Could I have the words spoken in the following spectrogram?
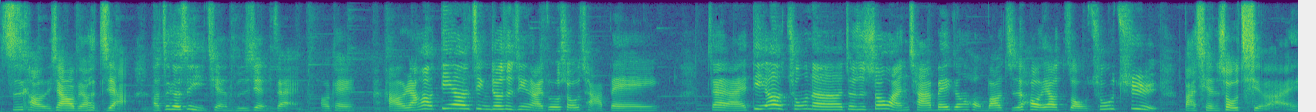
思考一下要不要嫁。好，这个是以前，不是现在。OK，好，然后第二进就是进来做收茶杯。再来第二出呢，就是收完茶杯跟红包之后，要走出去把钱收起来。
